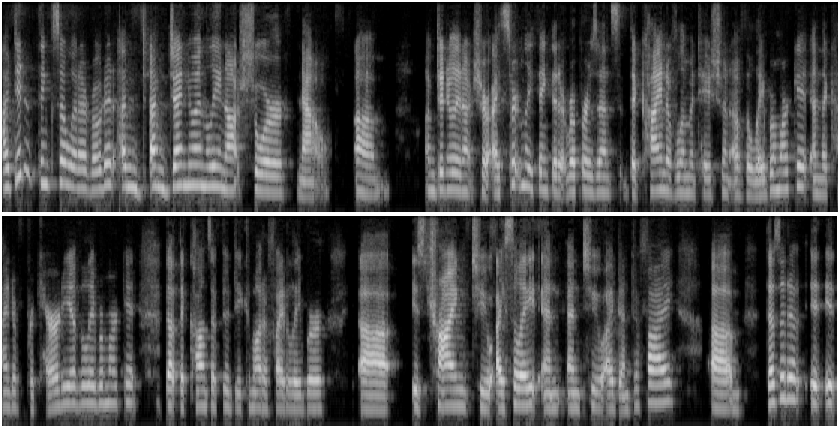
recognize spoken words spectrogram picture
I didn't think so when I wrote it. I'm I'm genuinely not sure now. Um, I'm genuinely not sure. I certainly think that it represents the kind of limitation of the labor market and the kind of precarity of the labor market that the concept of decommodified labor uh, is trying to isolate and, and to identify. Um, does it, it, it,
